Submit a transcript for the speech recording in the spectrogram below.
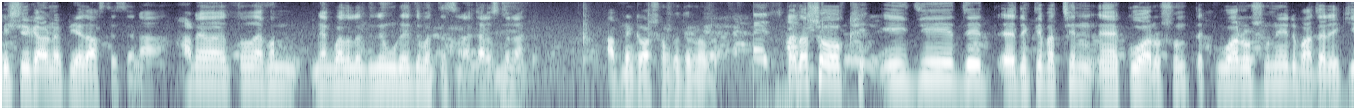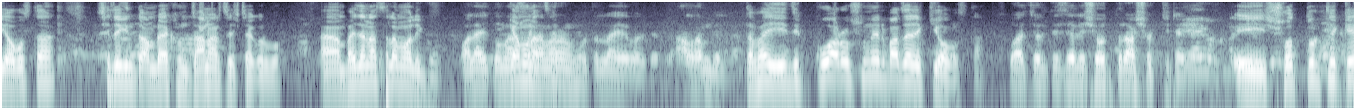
বৃষ্টির কারণে পেঁয়াজ আসতেছে না। না হাটে তো এখন মেঘ বাদলের দিনে উড়াইতে পারতেছে না গারস্থরা। আপনাকে অসংখ্য ধন্যবাদ। দর্শক এই যে যে দেখতে পাচ্ছেন কুয়া রসুন তা কুয়া রসুনের বাজারে কি অবস্থা সেটা কিন্তু আমরা এখন জানার চেষ্টা করব। ভাইজান আসসালামু আলাইকুম। ওয়ালাইকুম কেমন আছেন? রহমতুল্লাহ আলহামদুলিল্লাহ। তা ভাই এই যে কুয়া রসুনের বাজারে কি অবস্থা? কুয়া চলতেছে হলে সত্তর আটষট্টি টাকা। এই সত্তর থেকে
